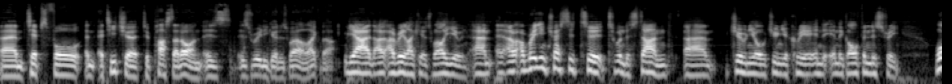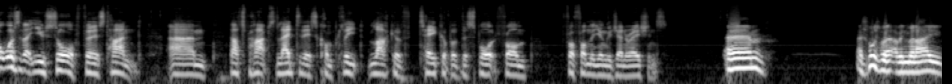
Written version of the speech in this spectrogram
um, tips for an, a teacher to pass that on is is really good as well. I like that. Yeah, I, I really like it as well, Euan. Um, and I'm really interested to to understand um, during your junior career in the in the golf industry, what was it that you saw firsthand um, that's perhaps led to this complete lack of take up of the sport from from, from the younger generations? Um, I suppose when I mean when I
